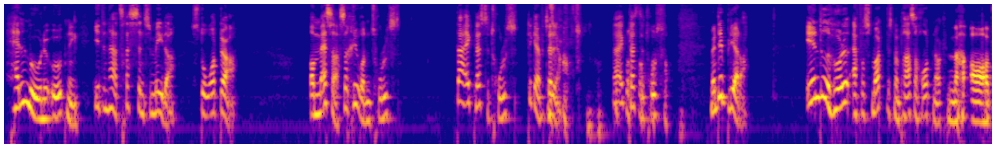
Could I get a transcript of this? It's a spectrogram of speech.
halvmåne åbning i den her 60 cm store dør. Og masser, så river den Truls. Der er ikke plads til Truls, det kan jeg fortælle jer. Der er ikke plads til Truls. Men det bliver der. Intet hul er for småt, hvis man presser hårdt nok. Nå, og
